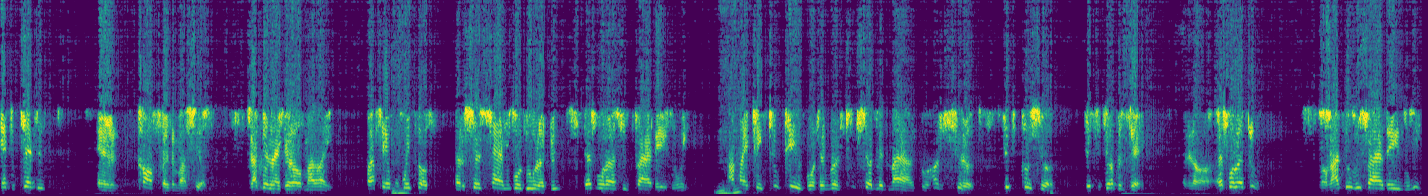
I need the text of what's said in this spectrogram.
independent, and confident in myself. So I've been like that all my life. If I say I'm going to wake up at a certain time and go do what I do, that's what I do five days a week. I might take two pills, boys, and run two seven miles, do 100 sit-ups, 50 push-ups, 50 jumping jacks. And uh, that's what I do. When I do this five days a week,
